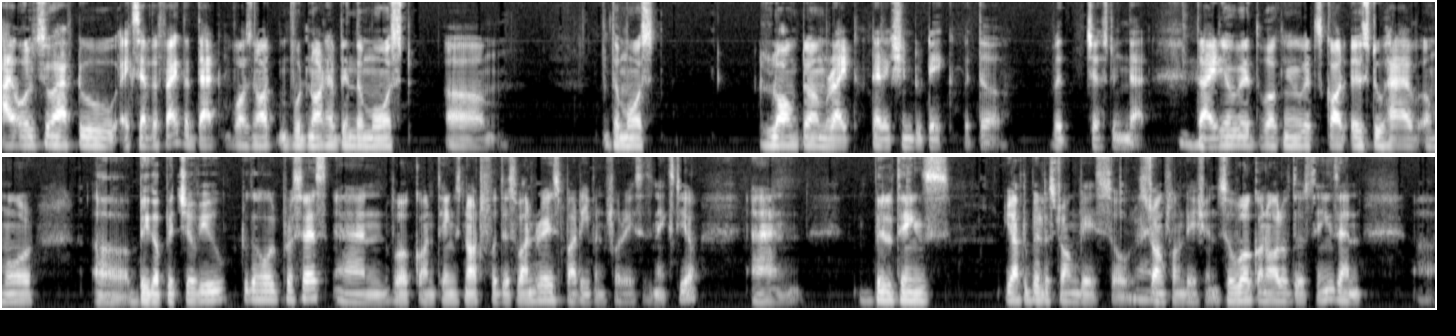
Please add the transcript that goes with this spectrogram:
I also have to accept the fact that that was not would not have been the most um, the most long term right direction to take with the with just doing that. The idea with working with Scott is to have a more uh, bigger picture view to the whole process and work on things not for this one race but even for races next year and build things you have to build a strong base so Right. strong foundation so work on all of those things and uh,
